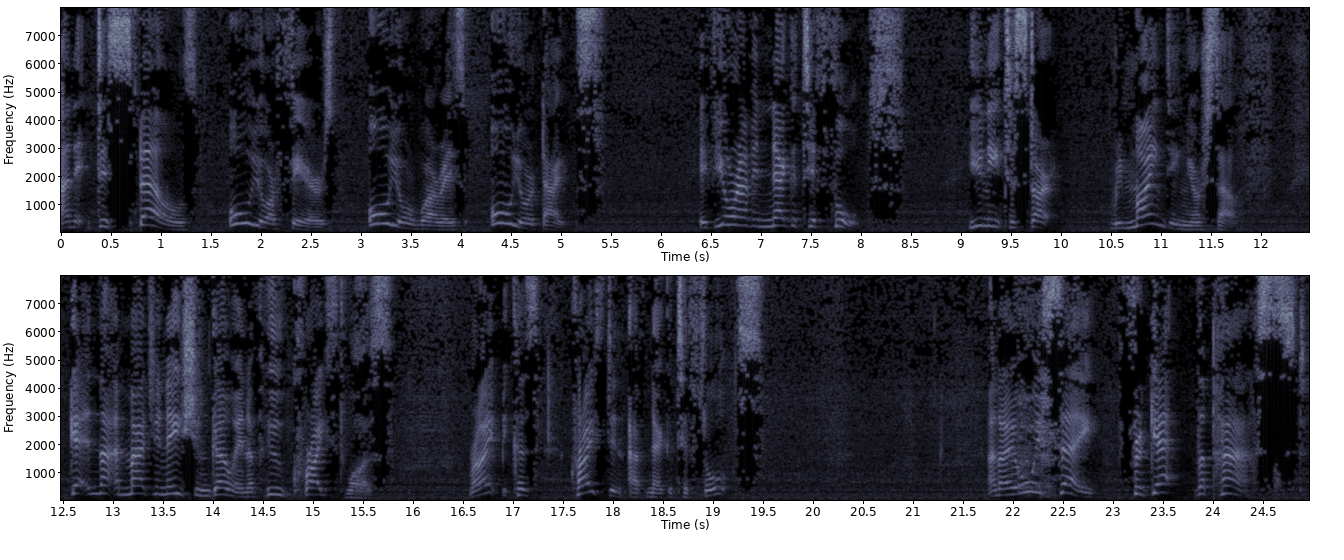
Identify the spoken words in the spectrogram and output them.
and it dispels all your fears, all your worries, all your doubts. If you're having negative thoughts, you need to start reminding yourself, getting that imagination going of who Christ was. right? Because Christ didn't have negative thoughts. And I always say, forget the past.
